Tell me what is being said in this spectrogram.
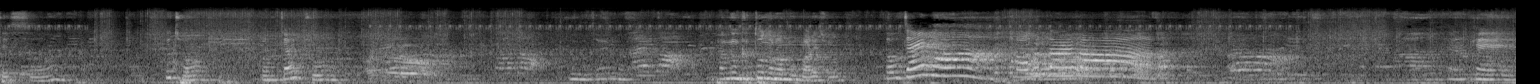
됐어. 그쵸? 너무 짧죠? 너무 짧아. 방금 그 톤으로 한 번 말해줘. 너무 짧아. 너무 짧아. 이렇게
